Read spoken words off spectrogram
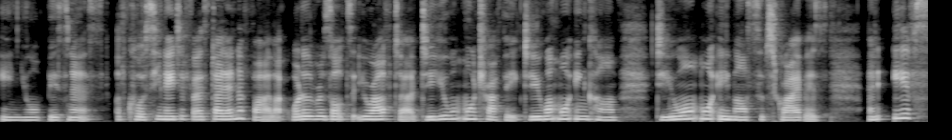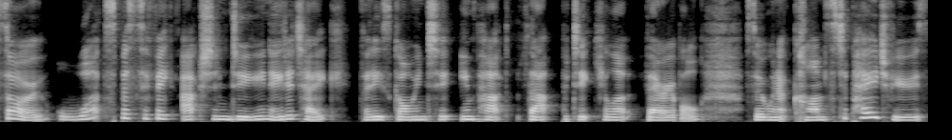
in your business. Of course, you need to first identify like what are the results that you're after? Do you want more traffic? Do you want more income? Do you want more email subscribers? And if so, what specific action do you need to take that is going to impact that particular variable? So when it comes to page views,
